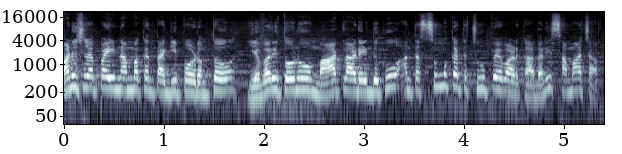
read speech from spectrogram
మనుషులపై నమ్మకం తగ్గిపోవడంతో ఎవరితోనూ మాట్లాడేందుకు అంత సుముఖత చూపేవాడు కాదని సమాచారం.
